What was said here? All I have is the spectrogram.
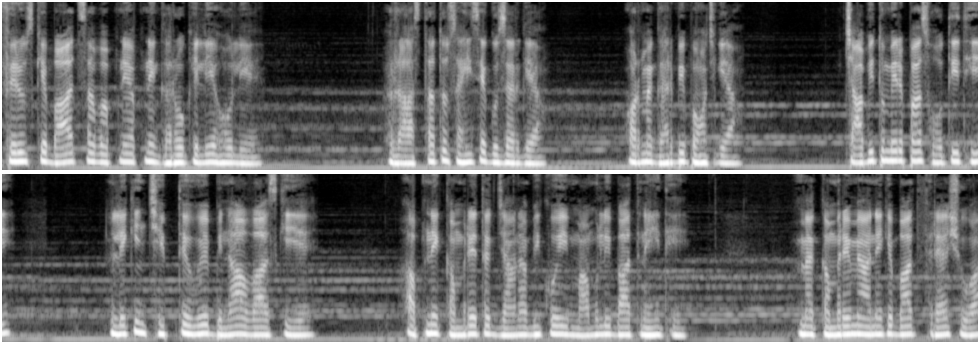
फिर उसके बाद सब अपने अपने घरों के लिए हो लिए। रास्ता तो सही से गुजर गया और मैं घर भी पहुँच गया। चाबी तो मेरे पास होती थी, लेकिन छिपते हुए बिना आवाज़ किए, अपने कमरे तक जाना भी कोई मामूली बात नहीं थी। मैं कमरे में आने के बाद फ्रेश हुआ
